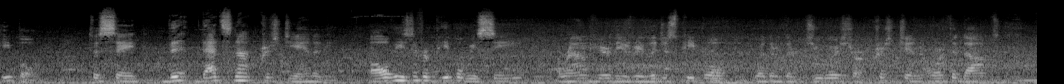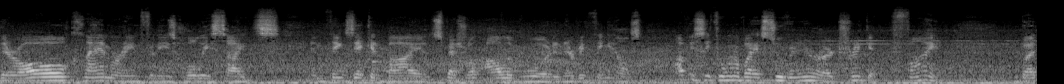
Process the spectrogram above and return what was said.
people to say that that's not Christianity. All these different people we see around here, these religious people, whether they're Jewish or Christian, Orthodox, they're all clamoring for these holy sites and things they can buy and special olive wood and everything else. Obviously, if you want to buy a souvenir or a trinket, fine. But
